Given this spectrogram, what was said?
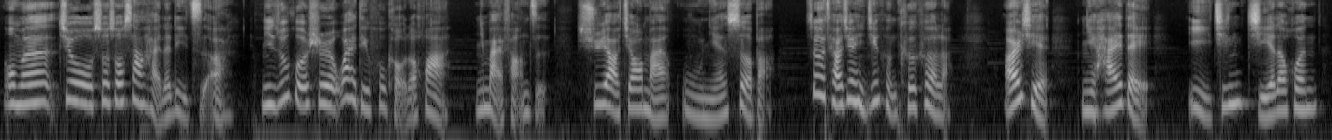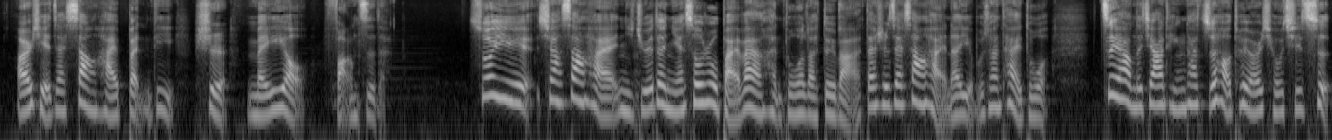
我们就说说上海的例子啊，你如果是外地户口的话，你买房子需要交满五年社保，这个条件已经很苛刻了，而且你还得已经结了婚，而且在上海本地是没有房子的。所以，像上海，你觉得年收入百万很多了，对吧？但是在上海呢，也不算太多。这样的家庭，他只好退而求其次，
